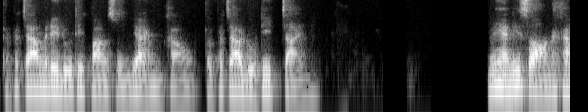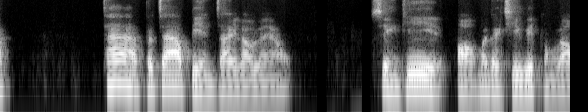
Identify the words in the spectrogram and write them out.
แต่พระเจ้าไม่ได้ดูที่ความสูงใหญ่ของเขา แต่พระเจ้าดูที่ใจในอย่างที่สองนะครับ ถ้าพระเจ้าเปลี่ยนใจเราแล้ว สิ่งที่ออกมาจากชีวิตของเรา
